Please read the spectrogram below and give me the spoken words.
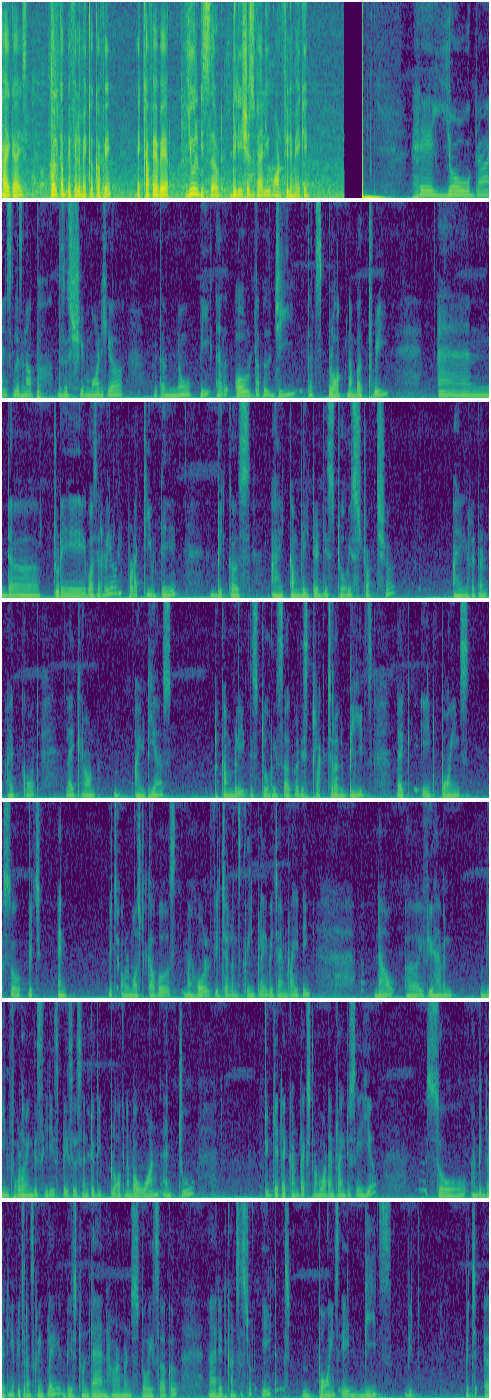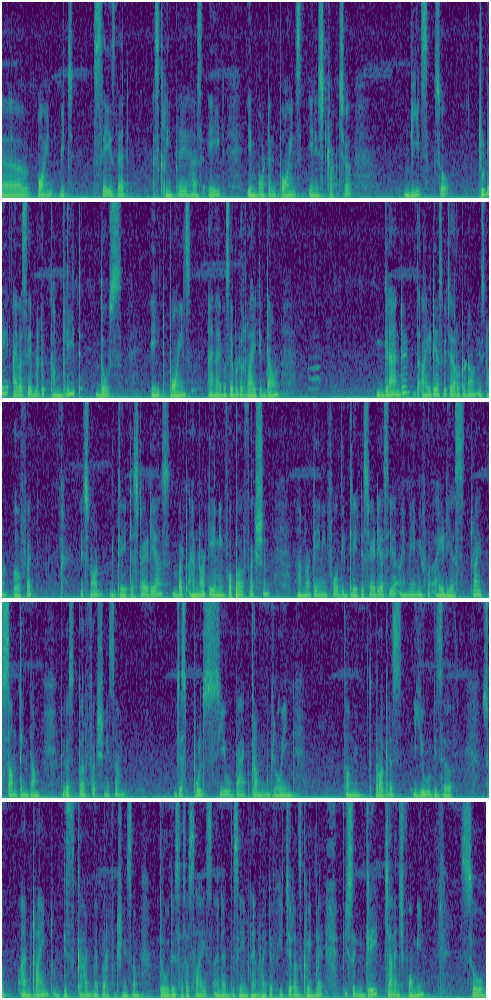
Hi guys, welcome to Filmmaker Cafe, a cafe where you will be served delicious value on filmmaking. Hey yo guys, listen up. This is Shiv Mod here with a no P L O double G. That's block number three, and uh, today was a really productive day because I completed the story structure I written I got like around ideas to complete the story circle the structural beats like eight points so which and which almost covers my whole feature and screenplay which I'm writing. Now uh, if you haven't been following the series please listen to the blog number one and two to get a context on what I'm trying to say here so I've been writing a feature and screenplay based on Dan Harmon's story circle and it consists of eight points eight beats which which uh, point which says that a screenplay has eight important points in its structure beats. So today I was able to complete those eight points and I was able to write it down granted the ideas which I wrote down is not perfect. It's not the greatest ideas but I'm not aiming for perfection. I'm not aiming for the greatest ideas here. I'm aiming for ideas. Write something down because perfectionism just pulls you back from growing from the progress you deserve. So I'm trying to discard my perfectionism through this exercise and at the same time write a feature and screenplay which is a great challenge for me. So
